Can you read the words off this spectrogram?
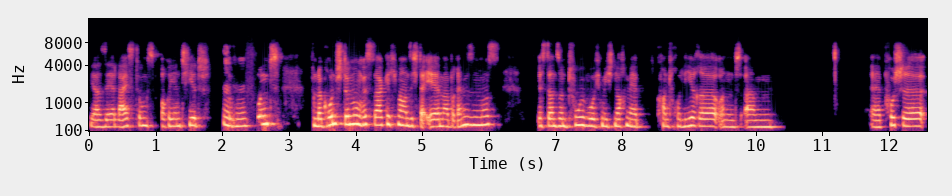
ja sehr leistungsorientiert mhm. und von der Grundstimmung ist, sag ich mal, und sich da eher immer bremsen muss, ist dann so ein Tool, wo ich mich noch mehr kontrolliere und ähm, äh, pushe.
